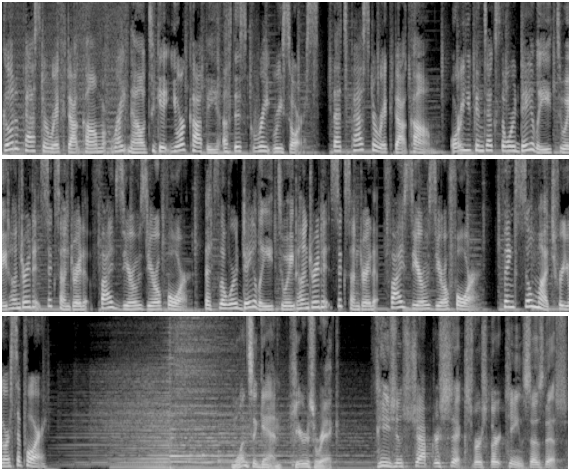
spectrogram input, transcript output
Go to PastorRick.com right now to get your copy of this great resource. That's PastorRick.com, or you can text the word daily to 800 600 5004. That's the word daily to 800 600 5004. Thanks so much for your support. Once again, here's Rick. Ephesians chapter 6, verse 13 says this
